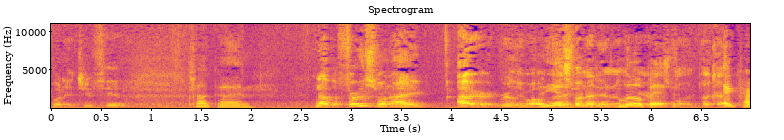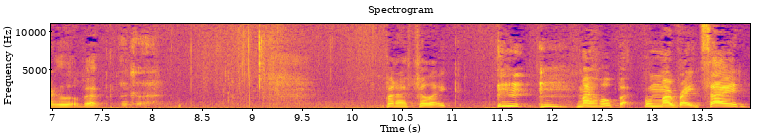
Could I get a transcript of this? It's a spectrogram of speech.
What did you feel? Felt good. Now the first one I I heard really well. Yeah, This one I didn't a really little bit. Okay. It cracked a little bit. Okay. But I feel like my whole ba- on my right side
